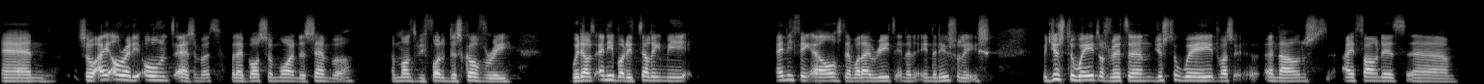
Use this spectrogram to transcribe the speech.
And so I already owned Azimut, but I bought some more in December, a month before the discovery, without anybody telling me anything else than what I read in the in the news release. But just the way it was written, just the way it was uh, announced, I found it. Um,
